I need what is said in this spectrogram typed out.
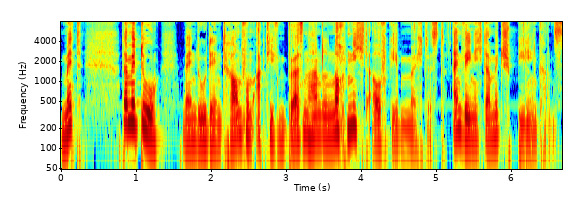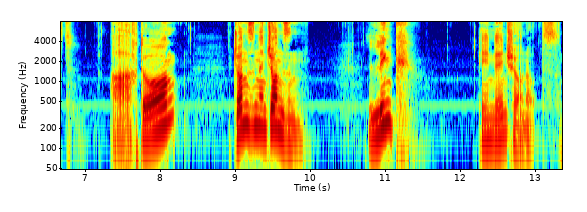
mit, damit du, wenn du den Traum vom aktiven Börsenhandel noch nicht aufgeben möchtest, ein wenig damit spielen kannst. Achtung! Johnson Johnson Link in den Show Notes.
